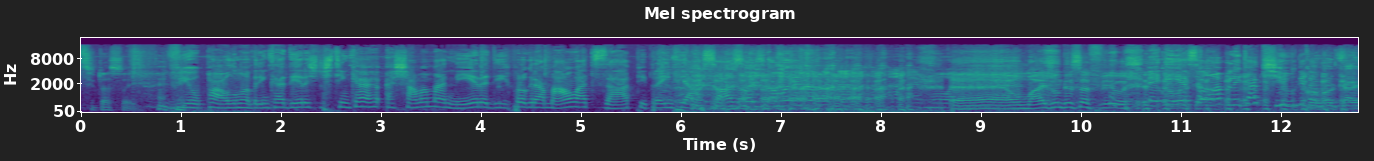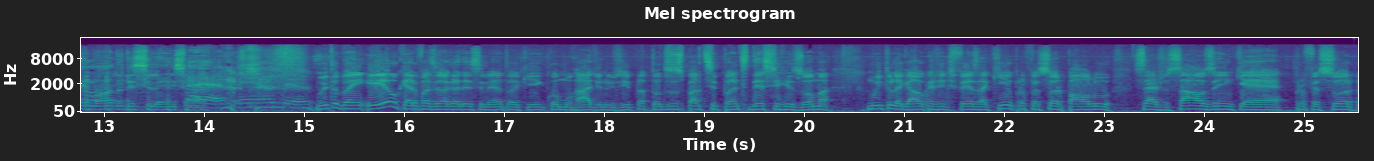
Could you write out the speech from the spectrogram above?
situações. Viu, Paulo, uma brincadeira. A gente tem que achar uma maneira de programar o WhatsApp para enviar só às 8 da manhã. É, é mais um desafio. Esse é um aplicativo que Colocar em modo de silêncio. Né? É, meu Deus. Muito bem. Eu quero fazer um agradecimento aqui, como Rádio Nugi, para todos os participantes desse rizoma muito legal que a gente fez aqui. O professor Paulo Sérgio Sausen, que é professor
